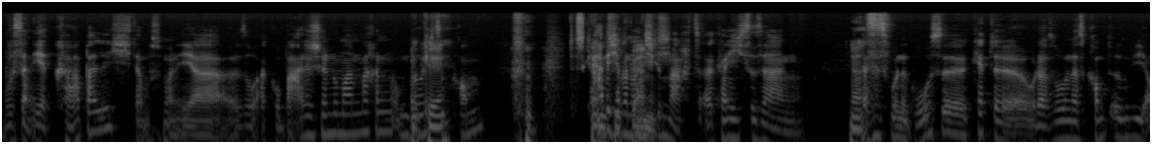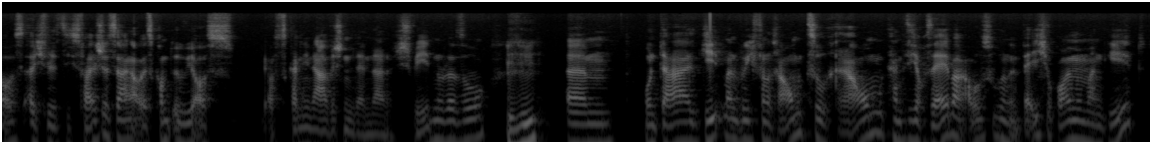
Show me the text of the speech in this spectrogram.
Wo es dann eher körperlich, da muss man eher so akrobatische Nummern machen, um Okay. durchzukommen. Das Habe ich ich aber noch nicht nicht. gemacht, äh, kann ich so sagen. Ja. Das ist wohl eine große Kette oder so und das kommt irgendwie aus, ich will jetzt nichts Falsches sagen, aber es kommt irgendwie aus, aus skandinavischen Ländern, Schweden oder so. Mhm. Ähm, und da geht man wirklich von Raum zu Raum, kann sich auch selber aussuchen, in welche Räume man geht.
